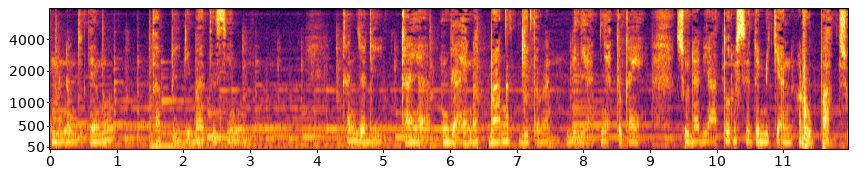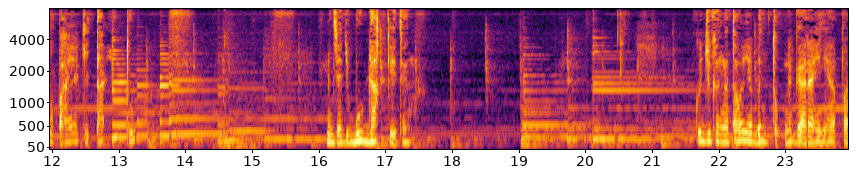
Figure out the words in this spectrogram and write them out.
menuntut ilmu tapi dibatasin. Kan jadi kayak nggak enak banget gitu kan dilihatnya. Tuh kayak sudah diatur sedemikian rupa supaya kita itu menjadi budak gitu. Gue juga nggak tahu ya bentuk negara ini apa.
